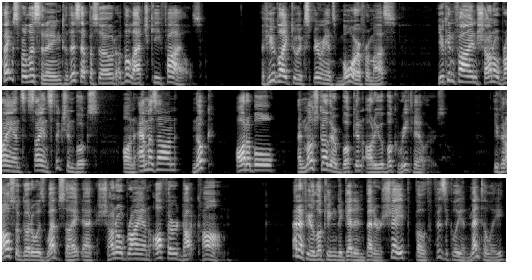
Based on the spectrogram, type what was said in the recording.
Thanks for listening to this episode of the Latchkey Files. If you'd like to experience more from us, you can find Sean O'Brien's science fiction books on Amazon, Nook, Audible, and most other book and audiobook retailers. You can also go to his website at seanobrienauthor.com. And if you're looking to get in better shape, both physically and mentally,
